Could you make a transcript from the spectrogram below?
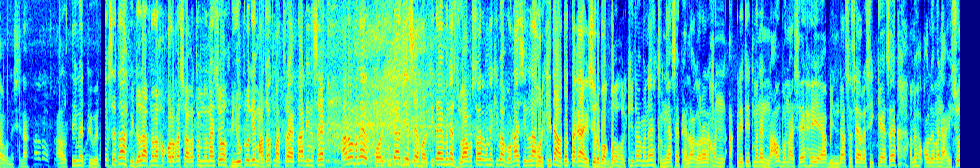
বনাইছে না? আল্টিমেট ভিউ নেক্সট এটা ভিডিঅ'লৈ আপোনালোক সকলোকে স্বাগতম জনাইছোঁ। বিহুক লগি মাজত মাত্ৰ এটা দিন আছে। আৰু মানে হৰ্ষিতা যি আছে হৰ্ষিতাই মানে যোৱা বছৰ মানে কিবা বনাইছিল না। হৰ্ষিতা হাতত তাকে আহিছোঁ ৰ'বক তো হৰ্ষিতাই মানে ধুনীয়াছে ভেলা ঘৰৰ এখন আকৃতিত মানে নাও বনাইছে। সেই এয়া বিন্দাছ আছে আৰু চিকে আছে। আমি সকলোৱে মানে আহিছোঁ,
